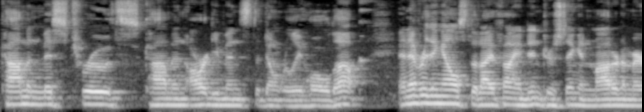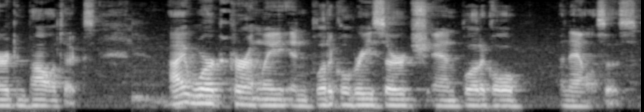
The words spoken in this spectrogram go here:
common mistruths, common arguments that don't really hold up, and everything else that I find interesting in modern American politics. I work currently in political research and political analysis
